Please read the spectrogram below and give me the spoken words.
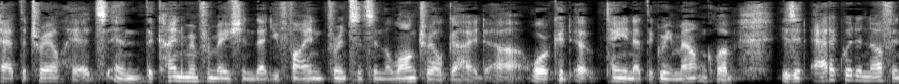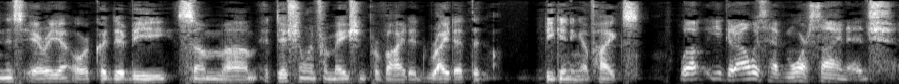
at the trailheads and the kind of information that you find, for instance, in the Long Trail Guide uh, or could obtain at the Green Mountain Club, is it adequate enough in this area, or could there be some um, additional information provided right at the beginning of hikes? Well, you could always have more signage,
